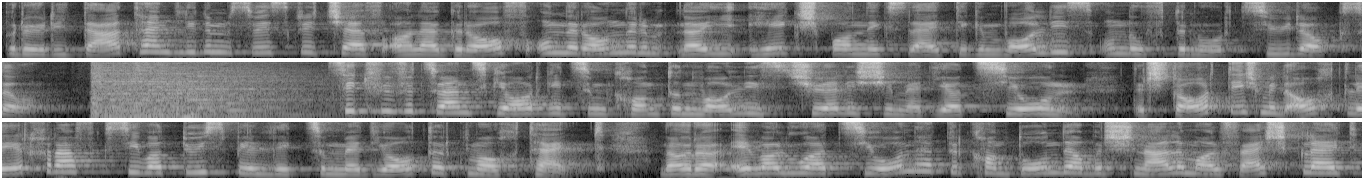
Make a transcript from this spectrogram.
Priorität haben dem Swissgrid-Chef Alain Graf unter anderem die neue Höchstspannungsleitung im Wallis und auf der Nord-Süd-Achse. Seit 25 Jahren gibt es im Kanton Wallis die schulische Mediation. Der Start ist mit acht Lehrkräften, die die Ausbildung zum Mediator gemacht haben. Nach einer Evaluation hat der Kanton aber schnell einmal festgelegt,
